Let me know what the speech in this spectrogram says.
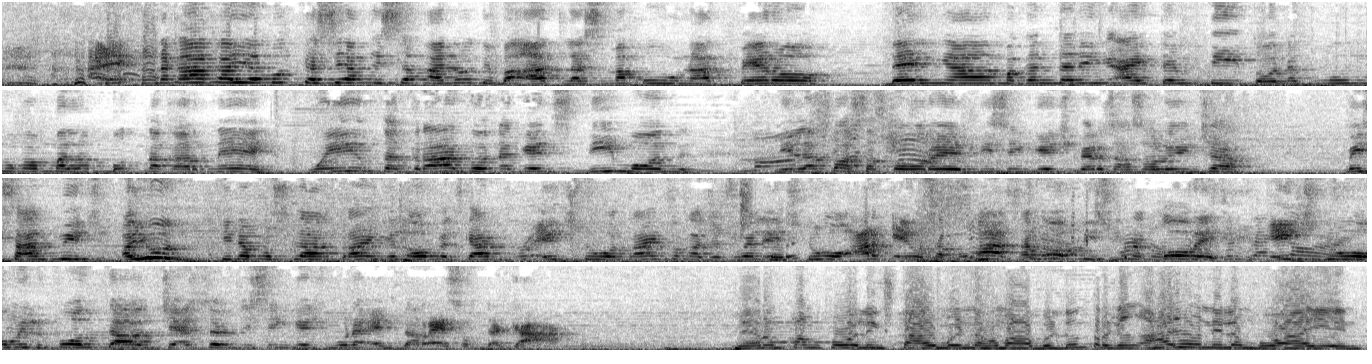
Ay, nakakayamot kasi ang isang ano, 'di ba? Atlas makunat pero dahil nga maganda ring item dito, nagmumukhang malambot na karne. Wave the Dragon against Demon. Nilabas sa Torre, disengage pero sasaluhin siya. May sandwich. Ayun! Kinapos lang. Triangle opens. Coming for H2O. Trying to catch as well. H2O. RKO sa mukha. Sa loob mismo ng Torre. H2O will fall down. Chester disengage muna and the rest of the gang. Meron pang falling star moon na humabol doon. Talagang ayaw nilang buhayin.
